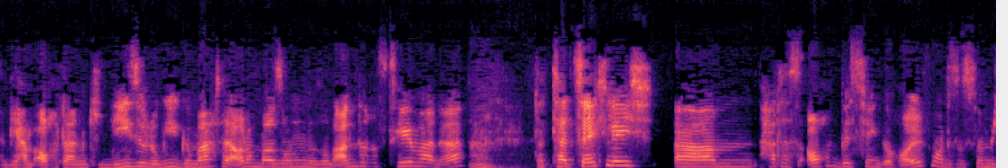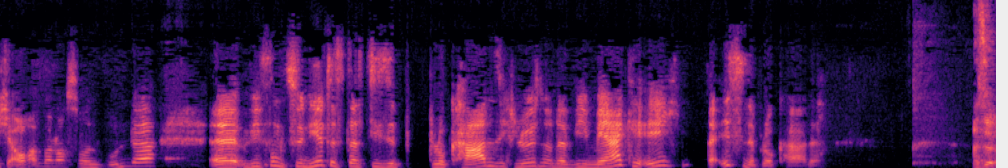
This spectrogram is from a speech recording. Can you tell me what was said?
wir haben auch dann Kinesiologie gemacht, ja auch nochmal so ein, so ein anderes Thema. Ne? Mhm. Tatsächlich ähm, hat es auch ein bisschen geholfen und es ist für mich auch immer noch so ein Wunder. Äh, wie funktioniert es, dass diese Blockaden sich lösen oder wie merke ich, da ist eine Blockade? Also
